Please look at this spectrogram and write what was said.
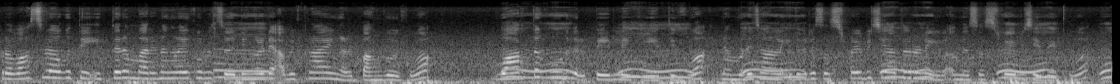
പ്രവാസി ലോകത്തെ ഇത്തരം മരണങ്ങളെക്കുറിച്ച് നിങ്ങളുടെ അഭിപ്രായങ്ങൾ പങ്കുവെക്കുക. വാർത്ത കൂടുതൽ പേരിലേക്ക് എത്തിക്കുക. നമ്മുടെ ചാനൽ ഇതുവരെ സബ്സ്ക്രൈബ് ചെയ്യാത്തവരുണ്ടെങ്കിൽ ഒന്ന് സബ്സ്ക്രൈബ് ചെയ്തേക്കുക.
